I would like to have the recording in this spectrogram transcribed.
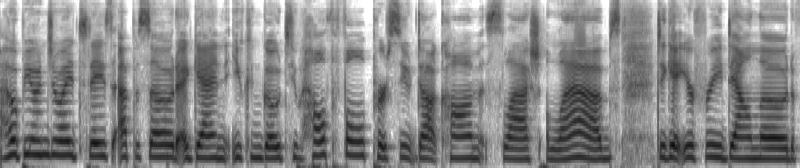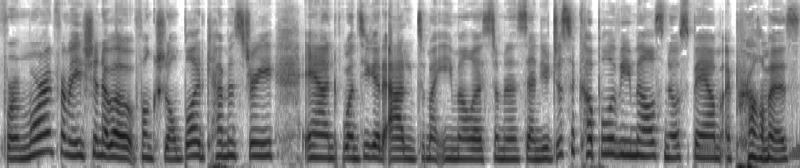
I hope you enjoyed today's episode. Again, you can go to healthfulpursuit.com slash labs to get your free download for more information about functional blood chemistry. And once you get added to my email list, I'm going to send you just a couple of emails, no spam, I promise,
